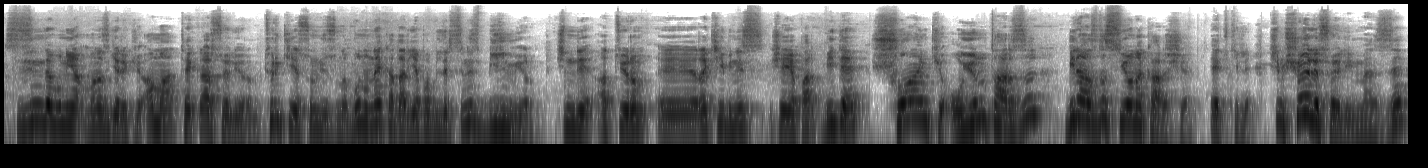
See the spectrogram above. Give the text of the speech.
sizin de bunu yapmanız gerekiyor. Ama tekrar söylüyorum. Türkiye sunucusunda bunu ne kadar yapabilirsiniz bilmiyorum. Şimdi atıyorum e, rakibiniz şey yapar. Bir de şu anki oyun tarzı biraz da Sion'a karşı etkili. Şimdi şöyle söyleyeyim ben size.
